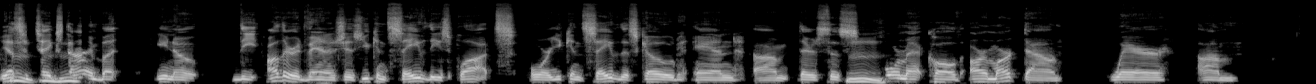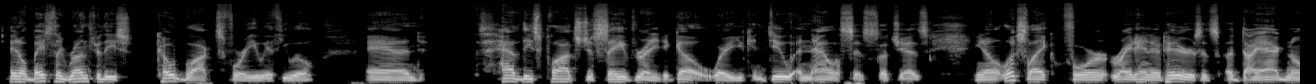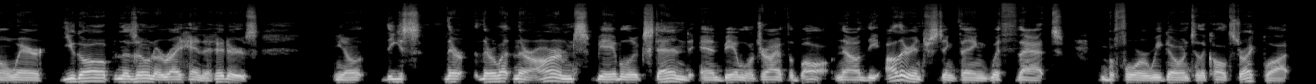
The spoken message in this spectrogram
Yes, mm, it takes mm-hmm. time, but you know the other advantage is you can save these plots or you can save this code, and um, there's this mm. format called R Markdown where um, it'll basically run through these code blocks for you, if you will, and have these plots just saved ready to go where you can do analysis such as you know it looks like for right-handed hitters it's a diagonal where you go up in the zone of right-handed hitters you know these they're they're letting their arms be able to extend and be able to drive the ball. Now the other interesting thing with that before we go into the called strike plot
